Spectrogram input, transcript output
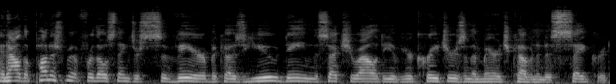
and how the punishment for those things are severe because you deem the sexuality of your creatures and the marriage covenant as sacred.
